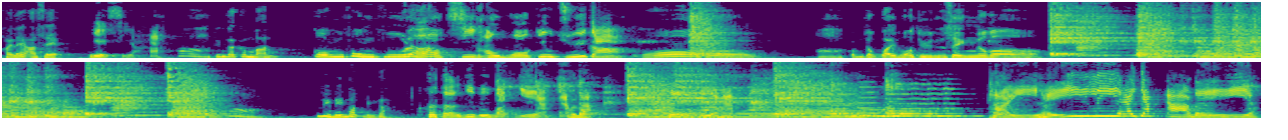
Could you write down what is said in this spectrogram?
係咧，阿舍咩事啊？吓？啊？點解今晚咁豐富咧？哦，是頭婆叫煮噶。哦，啊，咁就龜婆斷性咯噃。呢味乜嚟㗎？呢味乜嘢啊？係咯，聽住啊吓！提起呢一一啊味啊，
